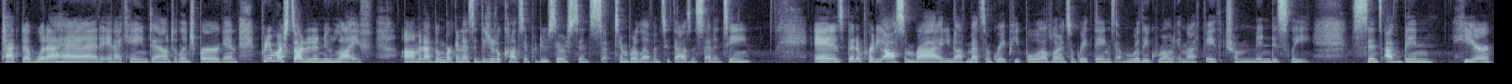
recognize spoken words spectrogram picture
packed up what I had and I came down to Lynchburg and pretty much started a new life. Um, and I've been working as a digital content producer since September 11, 2017. And it's been a pretty awesome ride. You know, I've met some great people, I've learned some great things. I've really grown in my faith tremendously since I've been here.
